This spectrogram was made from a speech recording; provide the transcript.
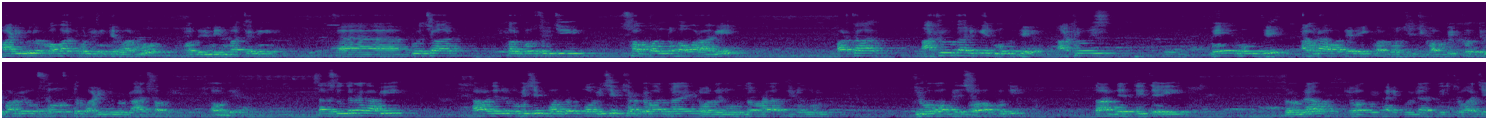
বাড়িগুলো কভার করে নিতে পারব। আমাদের নির্বাচনী প্রচার কর্মসূচি সম্পন্ন হওয়ার আগে। অর্থাৎ আঠেরো তারিখের মধ্যে, আঠেরোই মেয়ের মধ্যে আমরা আমাদের এই কর্মসূচি কমপ্লিট করতে পারব এবং সমস্ত বাড়িগুলো কাজ হবে আমাদের। তা সুতরাং আমি আমাদের অভিষেক বন্দ অভিষেক চট্টোপাধ্যায়, আমাদের মুদ্রা তৃণমূল যুব কংগ্রেস সভাপতি, তার নেতৃত্বে এই প্রোগ্রাম এবং এখানে কৈলাস মিশ্র আছে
